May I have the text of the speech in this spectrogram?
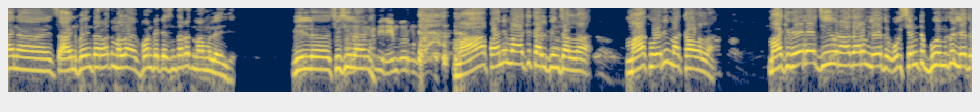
ఆయన ఆయన పోయిన తర్వాత మళ్ళీ ఫోన్ పెట్టేసిన తర్వాత మామూలు అయింది. వీళ్ళు సుశీల అని మా పని మాకు కల్పించాలా మా కోరి మాకు కావాలా మాకు వేరే జీవన ఆధారం లేదు. ఒక సెంటు భూమి కూడా లేదు.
